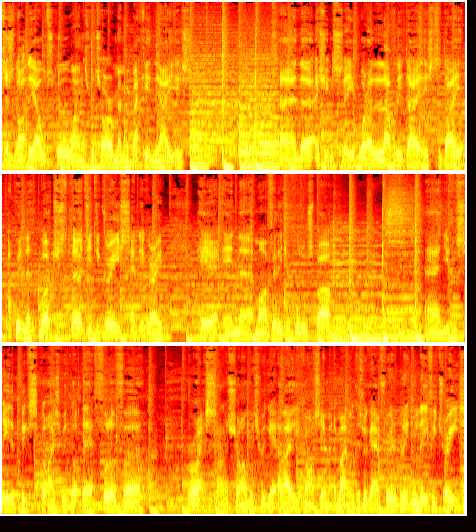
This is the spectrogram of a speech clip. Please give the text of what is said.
Just like the old school ones, which I remember back in the 80s. And uh, as you can see, what a lovely day it is today. Up in the, well, just 30 degrees centigrade here in uh, my village of Woodhall Spa. And you can see the big skies we got there, full of uh, bright sunshine, which we get. I know you can't see them at the moment because we're going through the blinking leafy trees.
